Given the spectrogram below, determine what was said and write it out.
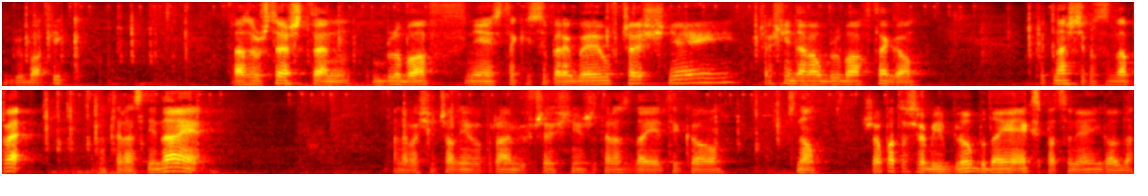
Blue buffik. Teraz już też ten blue buff nie jest taki super jak był wcześniej. Wcześniej dawał blue buff tego 15% AP, a teraz nie daje. Ale właśnie czarnie poprawił wcześniej, że teraz daje tylko... No, że opłata się robi blue, bo daje expa, co nie? I golda.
